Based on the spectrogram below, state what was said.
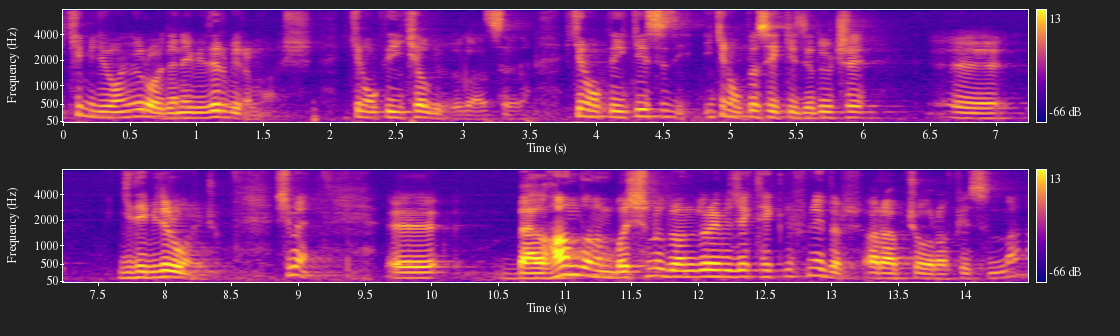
2 milyon euro ödenebilir bir maaş. 2.2 alıyordu Galatasaray'dan. 2.2 siz 2.8 ya da 3'e e, gidebilir oyuncu. Şimdi e, Belhanda'nın başını döndürebilecek teklif nedir Arap coğrafyasından?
